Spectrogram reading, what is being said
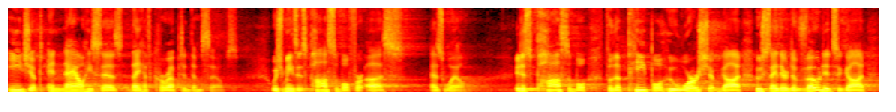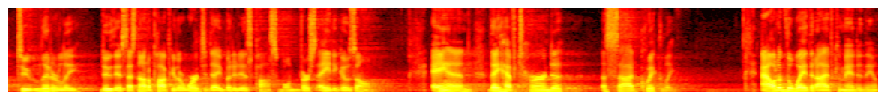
Egypt. And now He says they have corrupted themselves, which means it's possible for us as well. It is possible for the people who worship God, who say they're devoted to God, to literally do this. That's not a popular word today, but it is possible. In verse 8, it goes on. And they have turned aside quickly out of the way that I have commanded them.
